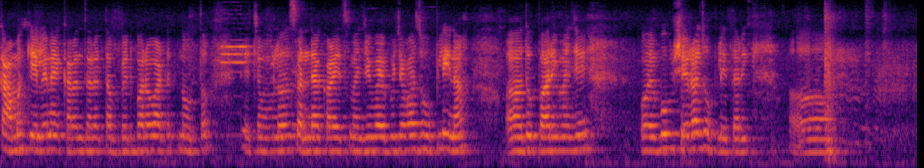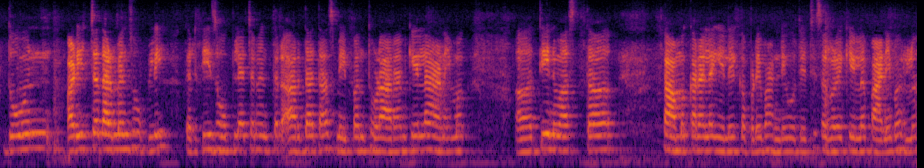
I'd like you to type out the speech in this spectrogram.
कामं केले नाही कारण जरा तब्येत बरं वाटत नव्हतं. त्याच्यामुळं संध्याकाळीच म्हणजे वैभू जेव्हा झोपली ना दुपारी म्हणजे वैभव उशिरा झोपली तरी दोन अडीचच्या दरम्यान झोपली. तर ती झोपल्याच्या नंतर अर्धा तास मी पण थोडा आराम केला आणि मग तीन वाजता कामं करायला गेले कपडे भांडे होते ते सगळं केलं पाणी भरलं.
